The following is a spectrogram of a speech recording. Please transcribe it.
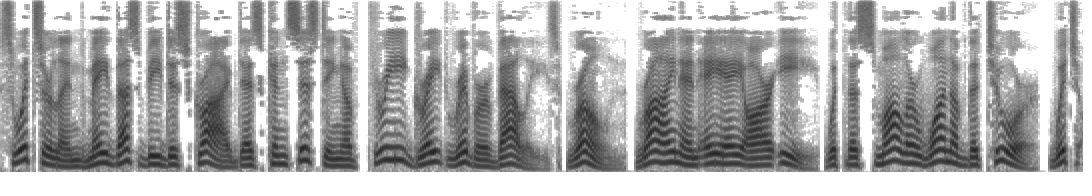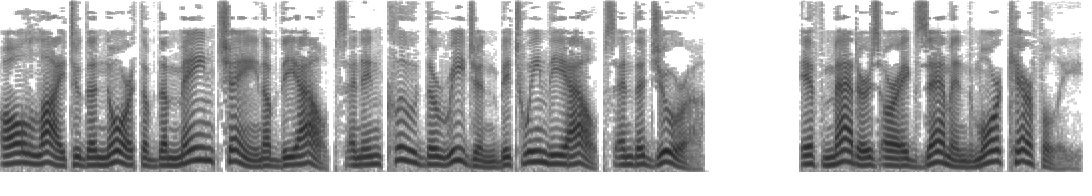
Switzerland may thus be described as consisting of three great river valleys Rhône, Rhine and Aare with the smaller one of the Thur, which all lie to the north of the main chain of the Alps and include the region between the Alps and the Jura. If matters are examined more carefully,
